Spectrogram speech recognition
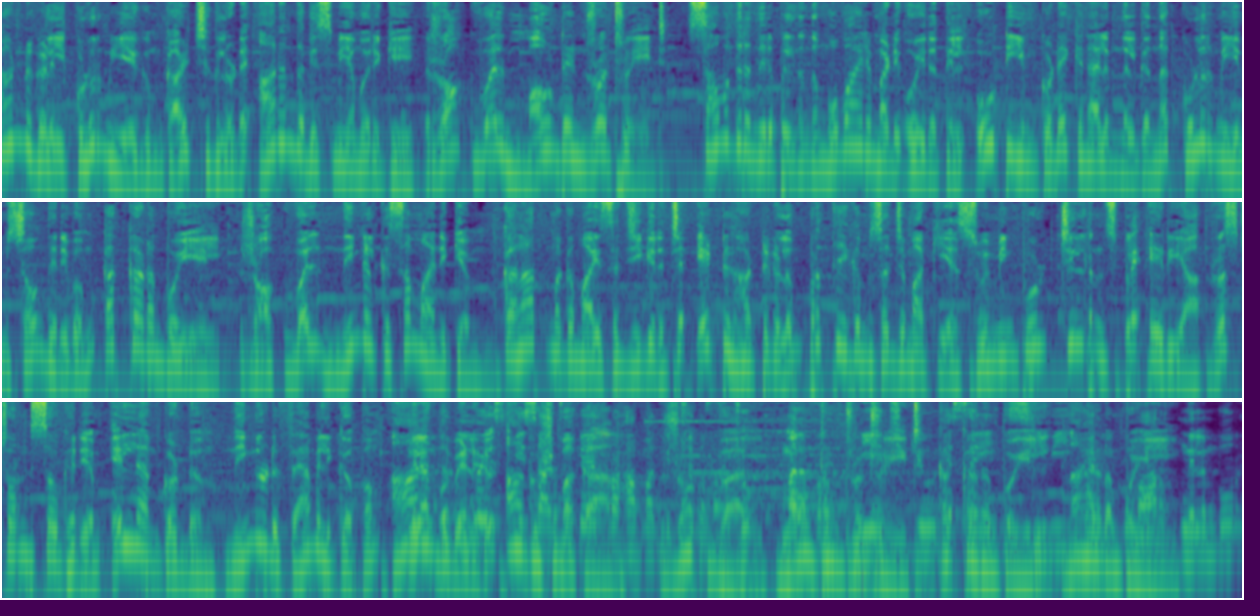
കണ്ണുകളിൽ കുളിർമിയേകും കാഴ്ചകളുടെ ആനന്ദ വിസ്മയമൊരുക്കി റോക്ക് വെൽ മൗണ്ടൻ റിട്രീറ്റ്. സമുദ്രനിരപ്പിൽ നിന്ന് മൂവായിരം അടി ഉയരത്തിൽ ഊട്ടിയും കൊടൈക്കനാലും നൽകുന്ന കുളിർമയും സൗന്ദര്യവും കക്കാടംപൊയിൽ റോക്ക് വെൽ നിങ്ങൾക്ക് സമ്മാനിക്കും. കലാത്മകമായി സജ്ജീകരിച്ച എട്ട് ഹട്ടുകളും പ്രത്യേകം സജ്ജമാക്കിയ swimming pool children's play area restaurant സൗകര്യം എല്ലാം കൊണ്ടും നിങ്ങളുടെ ഫാമിലിക്കൊപ്പം ആനന്ദവേളകൾ ആഘോഷമാക്കാം. Rock well mountain retreat Kakkadampoyil Nayadampoyil Nilambur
